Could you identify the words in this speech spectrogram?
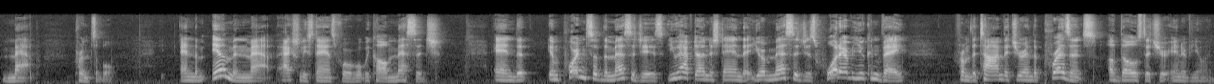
MAP principle. And the M in MAP actually stands for what we call message. And the importance of the message is you have to understand that your message is whatever you convey from the time that you're in the presence of those that you're interviewing.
